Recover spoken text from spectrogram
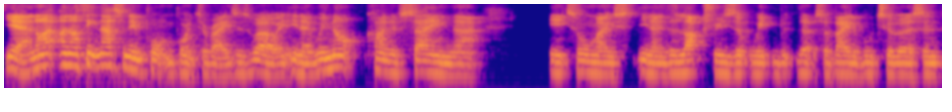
Yeah, and I and I think that's an important point to raise as well. You know, we're not kind of saying that it's almost you know the luxuries that we that's available to us and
